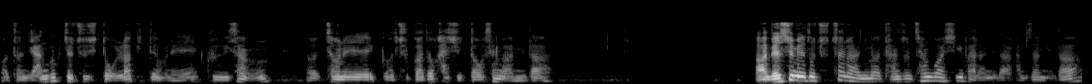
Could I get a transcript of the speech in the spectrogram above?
어떤 양극재 주식도 올랐기 때문에 그 이상 어, 전액 주가도 갈 수 있다고 생각합니다. 아, 매수 매도 추천 아니면 단순 참고하시기 바랍니다. 감사합니다.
